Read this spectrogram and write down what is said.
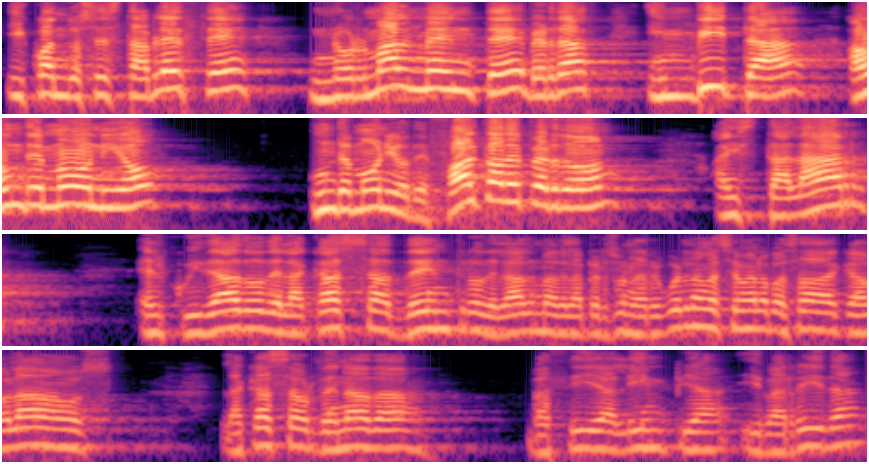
y cuando se establece, normalmente, ¿verdad? Invita a un demonio, un demonio de falta de perdón, a instalar el cuidado de la casa dentro del alma de la persona. ¿Recuerdan la semana pasada que hablábamos la casa ordenada, vacía, limpia y barrida,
